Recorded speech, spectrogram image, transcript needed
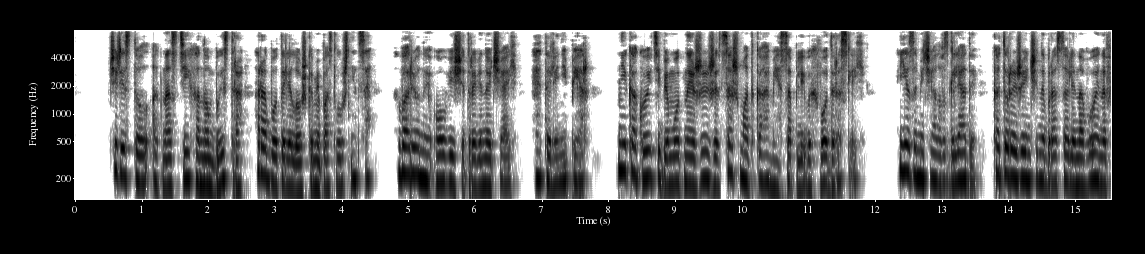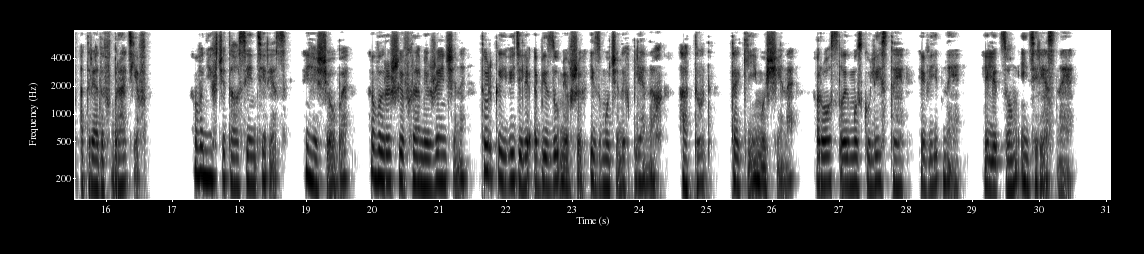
Через стол от нас тихо, но быстро работали ложками послушницы. Вареные овощи, травяной чай – это ли не пер? Никакой тебе мутной жижи со шматками сопливых водорослей. Я замечала взгляды, которые женщины бросали на воинов отрядов братьев. В них читался интерес. Еще бы. Выросшие в храме женщины только и видели обезумевших, измученных пленных. А тут такие мужчины. Рослые, мускулистые, видные и лицом интересные.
